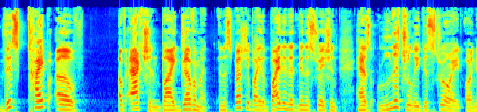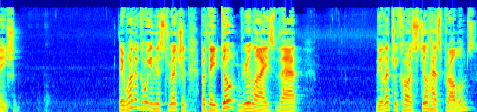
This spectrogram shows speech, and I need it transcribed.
This type of of action by government and especially by the Biden administration has literally destroyed our nation. They want to go in this direction, but they don't realize that the electric car still has problems.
